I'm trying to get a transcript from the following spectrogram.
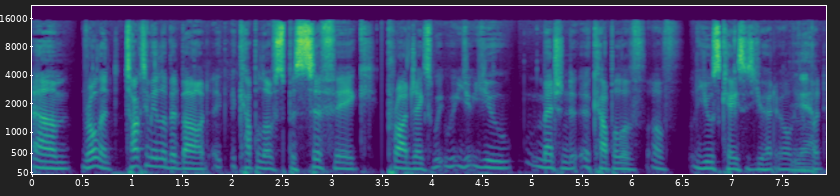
Um, Roland, talk to me a little bit about a, a couple of specific projects. We, we, you, you mentioned a couple of, of use cases you had earlier, Yeah. but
